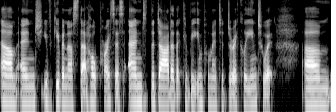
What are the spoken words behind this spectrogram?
um, and you've given us that whole process and the data that can be implemented directly into it. Um,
